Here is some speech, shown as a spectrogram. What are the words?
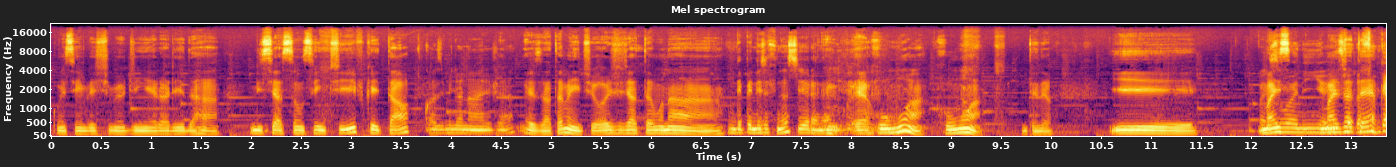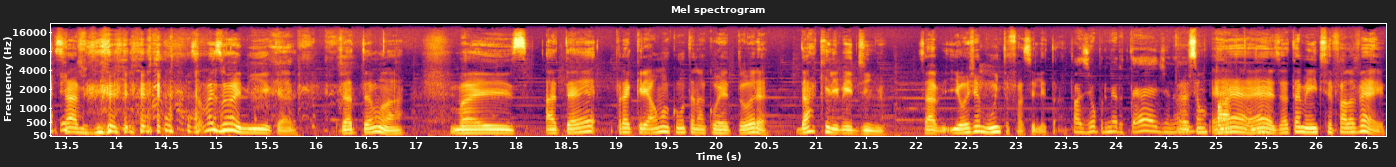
comecei a investir meu dinheiro ali da iniciação científica e tal. Quase milionário já. Exatamente. Hoje já estamos na... Independência financeira, né? É, rumo a, rumo a, entendeu? E mais mas, um aninho mas até, sabe? Só mais um aninho, cara. Já estamos lá. Mas até para criar uma conta na corretora, dá aquele medinho, sabe? E hoje é muito facilitado. Fazer o primeiro TED, né? Parece um pacto. É, né? é exatamente. Você fala, velho,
